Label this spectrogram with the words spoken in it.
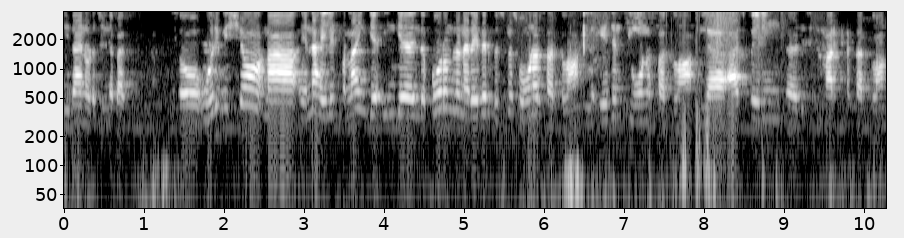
இதுதான் என்னோட சின்ன பேக் ஸோ ஒரு விஷயம் நான் என்ன ஹைலைட் பண்ணலாம்? இங்க இங்க இந்த ஃபோரம்ல நிறைய பேர் பிசினஸ் ஓனர்ஸா இருக்கலாம். இல்ல ஏஜென்சி ஓனர்ஸா இருக்கலாம். இல்ல ஆஸ்பைரிங் டிஜிட்டல் மார்க்கெட்டர்ஸா இருக்கலாம்.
